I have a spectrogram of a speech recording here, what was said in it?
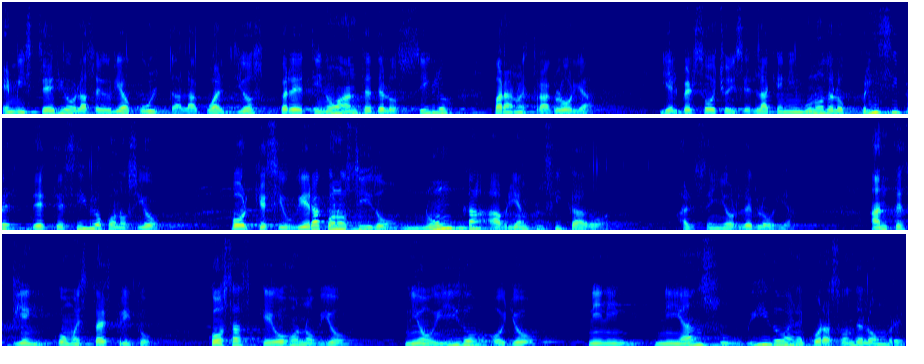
el misterio, la sabiduría oculta, la cual Dios predestinó antes de los siglos para nuestra gloria. Y el verso 8 dice, la que ninguno de los príncipes de este siglo conoció, porque si hubiera conocido, nunca habrían crucificado al Señor de gloria. Antes bien, como está escrito, cosas que ojo no vio, ni oído oyó, ni, ni, ni han subido en el corazón del hombre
